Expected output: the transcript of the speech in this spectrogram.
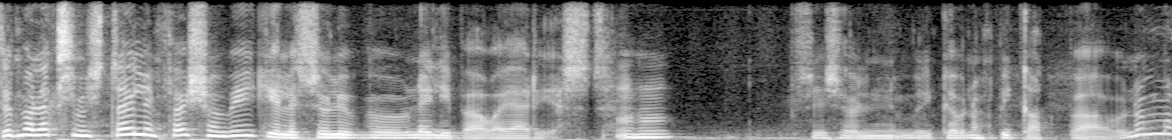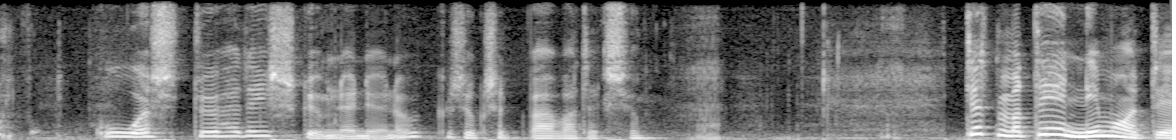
tead, me läksime vist Tallinn Fashion Weekile, see oli neli päeva järjest mm. -hmm. siis oli ikka noh, pikad päevad, no kuuest üheteistkümneni, no ikka siuksed päevad, eks ju tead, ma teen niimoodi,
